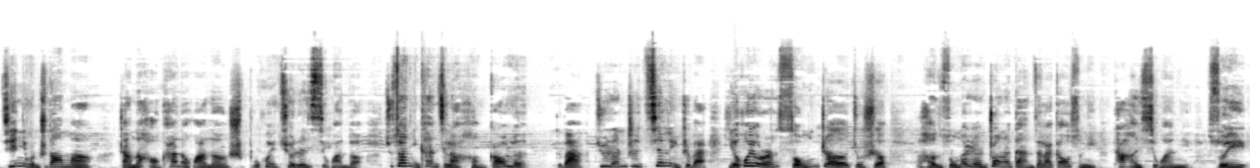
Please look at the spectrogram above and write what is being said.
其实你们知道吗？长得好看的话呢，是不会缺人喜欢的。就算你看起来很高冷，对吧？拒人之千里之外，也会有人怂着，就是很怂的人壮着胆子来告诉你他很喜欢你。所以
